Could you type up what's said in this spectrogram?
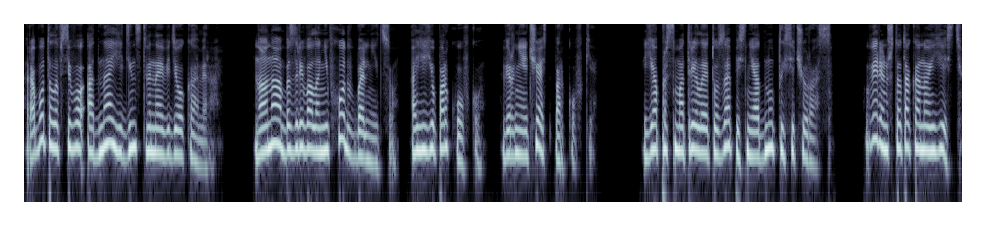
работала всего одна единственная видеокамера. Но она обозревала не вход в больницу, а ее парковку, вернее, часть парковки. Я просмотрела эту запись не одну тысячу раз. Уверен, что так оно и есть.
